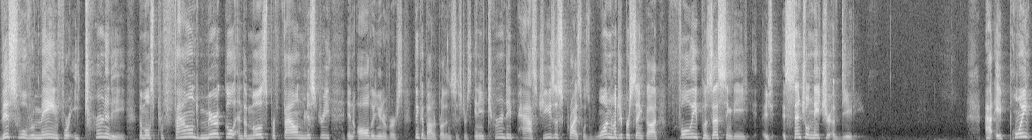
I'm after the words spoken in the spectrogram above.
This will remain for eternity the most profound miracle and the most profound mystery in all the universe. Think about it, brothers and sisters. In eternity past, Jesus Christ was 100% God, fully possessing the essential nature of deity. At a point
